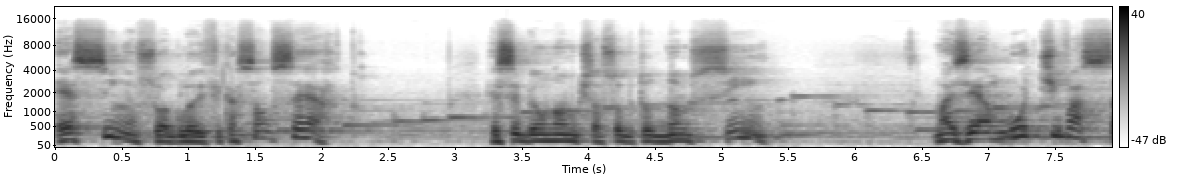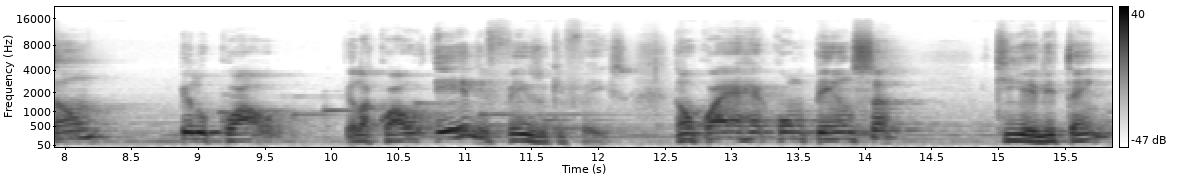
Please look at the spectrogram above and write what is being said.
é sim a sua glorificação, certo. Receber um nome que está sobre todo nome, sim. Mas é a motivação pelo qual, pela qual ele fez o que fez. Então, qual é a recompensa que ele tem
